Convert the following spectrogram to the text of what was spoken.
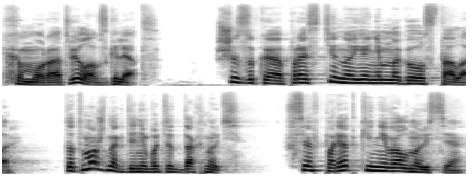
хмуро отвела взгляд. «Шизука, прости, но я немного устала. Тут можно где-нибудь отдохнуть? Всё в порядке, не волнуйся.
